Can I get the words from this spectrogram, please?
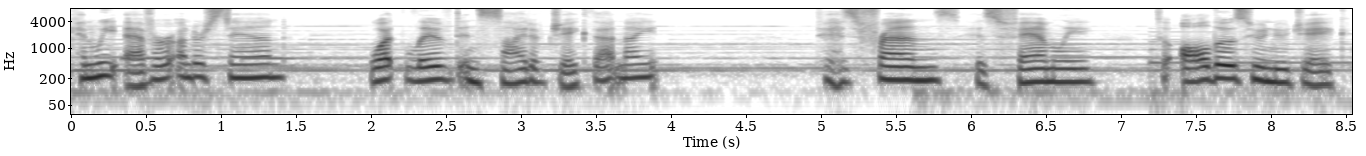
Can we ever understand what lived inside of Jake that night? To his friends, his family, to all those who knew Jake,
